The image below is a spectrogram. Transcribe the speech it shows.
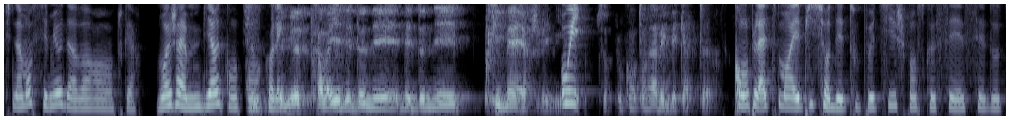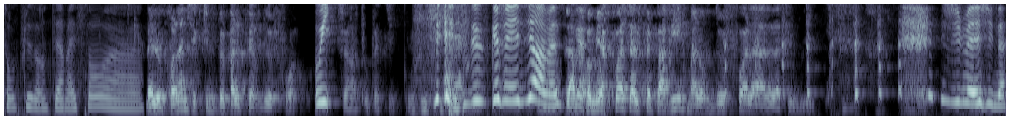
Finalement, c'est mieux d'avoir, en tout cas. Moi, j'aime bien quand on collecte. C'est mieux de travailler des données, des données primaires, je vais dire. Oui. Surtout quand on est avec des capteurs. Complètement. Et puis sur des tout petits, je pense que c'est, c'est d'autant plus intéressant. Euh. Mais le problème, c'est que tu ne peux pas le faire deux fois. Oui. C'est un tout petit. c'est ce que j'allais dire. Parce la première fois, ça le fait pas rire, mais alors deux fois, là, là tu oublies. J'imagine.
